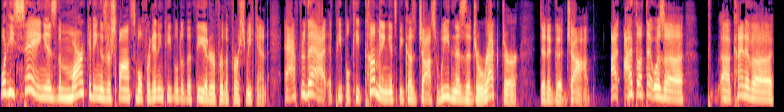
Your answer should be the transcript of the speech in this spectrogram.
what he's saying is the marketing is responsible for getting people to the theater for the first weekend. After that, if people keep coming, it's because Joss Whedon, as the director, did a good job. I, I thought that was a, a, kind of a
